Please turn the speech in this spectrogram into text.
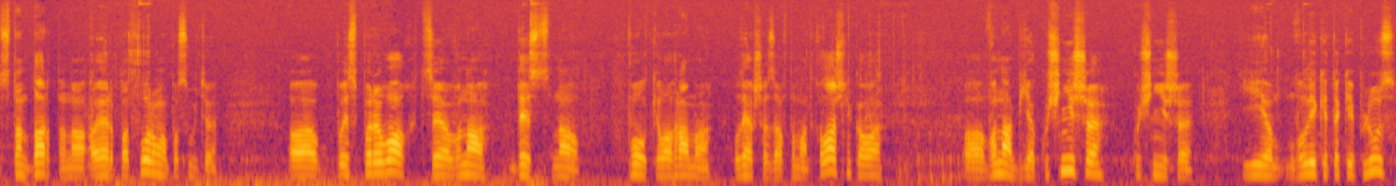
стандартна на АР-платформа, по суті. Е, З переваг це вона десь на пол кілограма легша за автомат Калашникова. Вона б'є кучніше, кучніше. І великий такий плюс,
